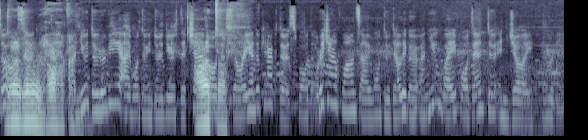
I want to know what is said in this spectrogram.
those that are new to Ruby, I want to introduce the charm of the story and the characters. For the original fans, I want to deliver a new way for them to enjoy Ruby.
